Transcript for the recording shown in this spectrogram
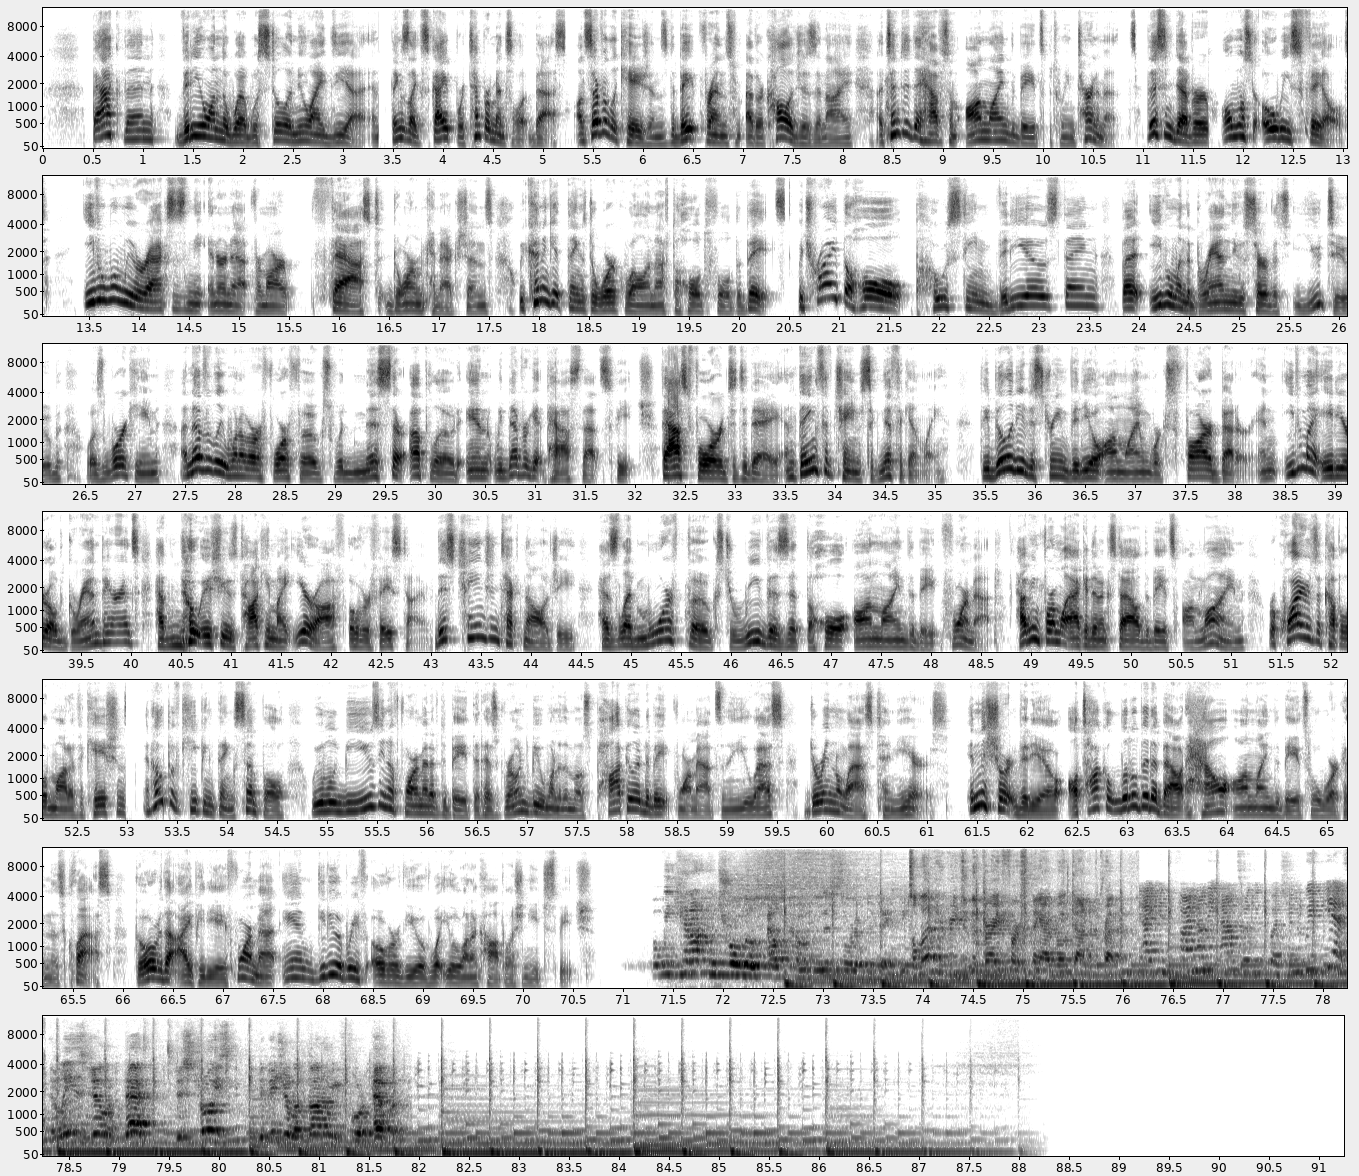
Back then, video on the web was still a new idea, and things like Skype were temperamental at best. On several occasions, debate friends from other colleges and I attempted to have some online debates between tournaments. This endeavor almost always failed. Even when we were accessing the internet from our fast dorm connections, we couldn't get things to work well enough to hold full debates. We tried the whole posting videos thing, but even when the brand new service YouTube was working, inevitably one of our four folks would miss their upload and we'd never get past that speech. Fast forward to today, and things have changed significantly. The ability to stream video online works far better, and even my 80-year-old grandparents have no issues talking my ear off over FaceTime. This change in technology has led more folks to revisit the whole online debate format. Having formal academic-style debates online requires a couple of modifications. In hope of keeping things simple, we will be using a format of debate that has grown to be one of the most popular debate formats in the US during the last 10 years. In this short video, I'll talk a little bit about how online debates will work in this class, go over the IPDA format, and give you a brief overview of what you'll want to accomplish in each speech. But we cannot control those outcomes in this sort of debate. So let me read you the very first thing I wrote down to prep. I can finally answer the question with yes. And ladies and gentlemen, that destroys individual autonomy forever.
